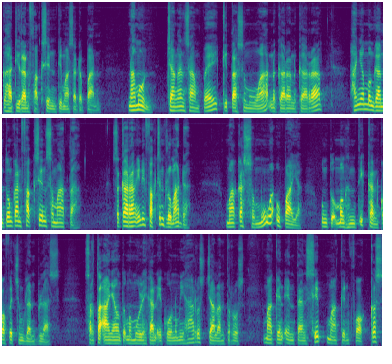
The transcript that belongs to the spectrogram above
kehadiran vaksin di masa depan. Namun, jangan sampai kita semua negara-negara hanya menggantungkan vaksin semata. Sekarang ini vaksin belum ada. Maka semua upaya untuk menghentikan COVID-19 sertaannya untuk memulihkan ekonomi harus jalan terus. Makin intensif, makin fokus,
